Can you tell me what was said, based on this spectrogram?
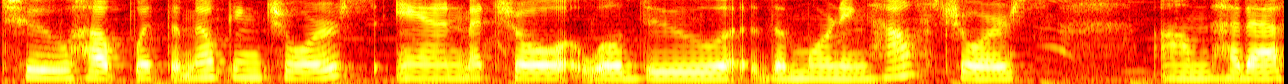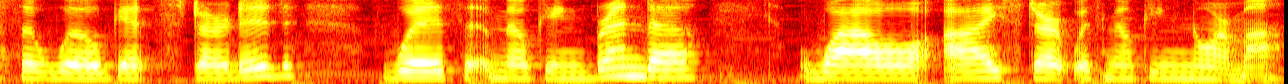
to help with the milking chores and Mitchell will do the morning house chores, um, Hadassah will get started with milking Brenda while I start with milking Norma.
